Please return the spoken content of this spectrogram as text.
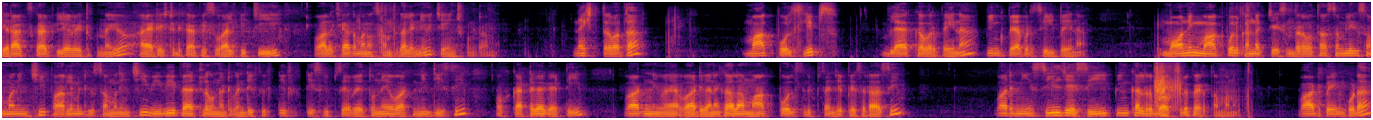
జిరాక్స్ కాపీలు ఏవైతే ఉన్నాయో ఆ అటెస్టెడ్ కాపీస్ వాళ్ళకి ఇచ్చి వాళ్ళ చేత మనం సంతకాలు అనేవి చేయించుకుంటాము. నెక్స్ట్ తర్వాత mock poll slips black cover పైన పింక్ పేపర్ సీల్ పైన. మార్నింగ్ మాక్ పోల్ కండక్ట్ చేసిన తర్వాత అసెంబ్లీకి సంబంధించి పార్లమెంట్కి సంబంధించి వీవీప్యాట్లో ఉన్నటువంటి ఫిఫ్టీ ఫిఫ్టీ స్లిప్స్ ఏవైతే ఉన్నాయో వాటిని తీసి ఒక కట్టగా కట్టి వాటిని వాటి వెనకాల మాక్ పోల్ స్లిప్స్ అని చెప్పేసి రాసి వాటిని సీల్ చేసి పింక్ కలర్ బాక్స్లో పెడతాం మనం. వాటిపైన కూడా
